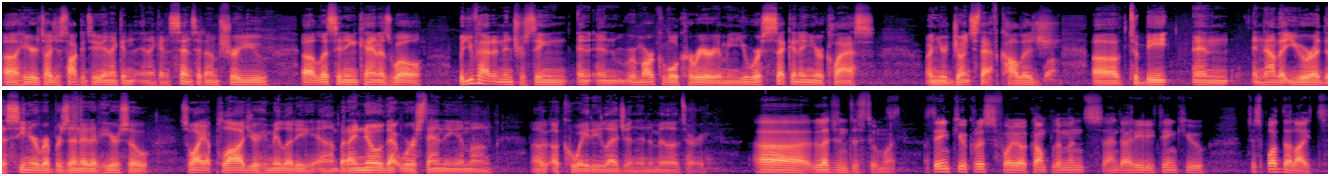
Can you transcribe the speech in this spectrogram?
uh, here t- just talking to you, and I can and I can sense it. I'm sure you uh, listening can as well. But you've had an interesting and, and remarkable career. I mean, you were second in your class on your Joint Staff College uh, to beat, and and now that you're the senior representative here, so so I applaud your humility. Uh, but I know that we're standing among a, a Kuwaiti legend in the military. Uh, legend is too much. Thank you, Chris, for your compliments, and I really thank you to spot the light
